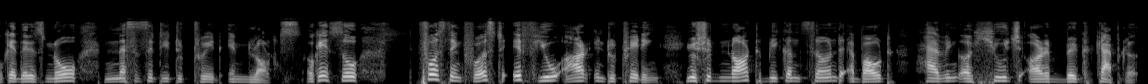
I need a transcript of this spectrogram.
Okay there is no necessity to trade in lots. Okay so First thing first, if you are into trading, you should not be concerned about having a huge or a big capital.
